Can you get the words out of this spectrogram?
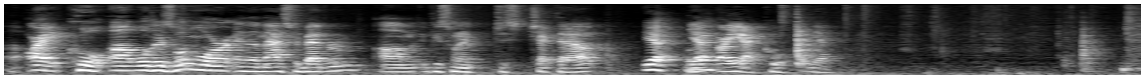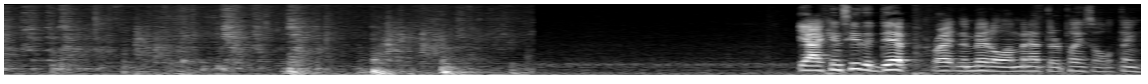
uh, all right, cool. Uh, well, there's one more in the master bedroom. Um, if you just want to just check that out. Yeah. Yeah. okay. All right. Yeah. Cool. Yeah. Yeah, I can see the dip right in the middle. I'm gonna have to replace the whole thing.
